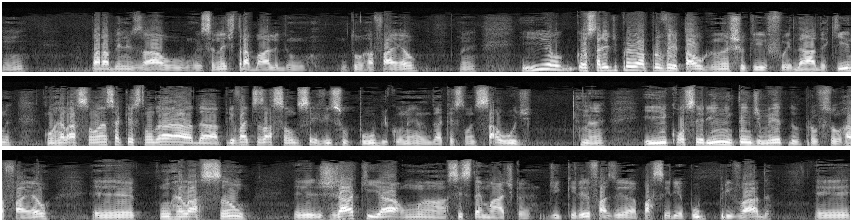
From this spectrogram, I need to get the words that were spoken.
né, parabenizar o excelente trabalho do doutor Rafael. Né, e eu gostaria de aproveitar o gancho que foi dado aqui né, com relação a essa questão da, da privatização do serviço público, né, da questão de saúde. Né, e qual seria o entendimento do professor Rafael é, com relação, já que há uma sistemática de querer fazer a parceria público-privada, é,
